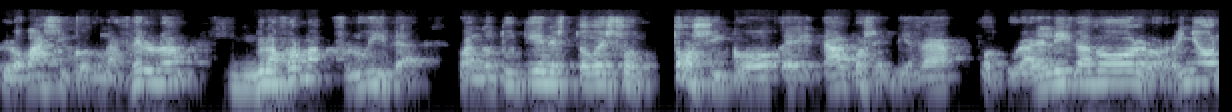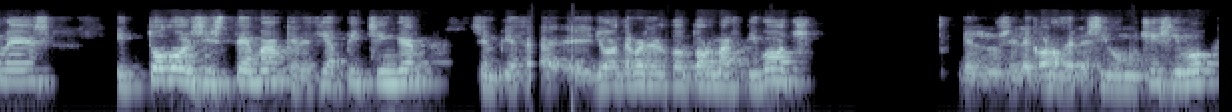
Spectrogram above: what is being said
lo básico de una célula, de una forma fluida. Cuando tú tienes todo eso tóxico, eh, tal, pues empieza a curar el hígado, los riñones, y todo el sistema que decía Pitchinger se empieza. Eh, yo a través del doctor Marty Bosch, que no sé si le conoce, le sigo muchísimo,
